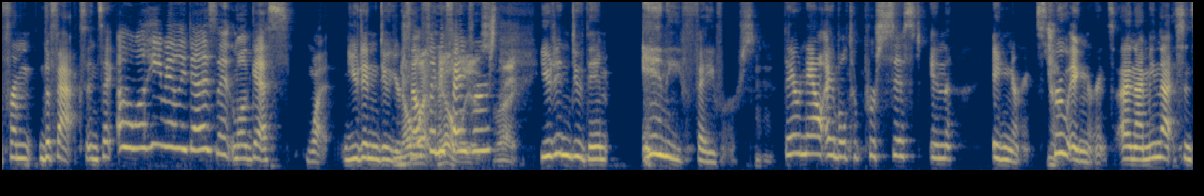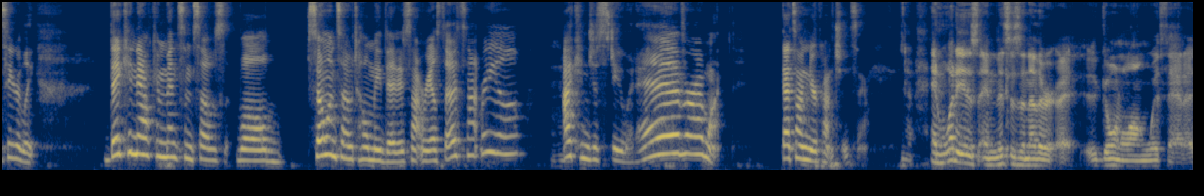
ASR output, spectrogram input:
from the facts and say, "Oh, well, he really doesn't." Well, guess what? You didn't do yourself any hell is, favors. right You didn't do them any favors. Mhm. They're now able to persist in ignorance, Yeah. true ignorance, and I mean that sincerely. They can now convince themselves, "Well, so and so told me that it's not real, so it's not real. Mhm. I can just do whatever I want. That's on your conscience now. Yeah. and what is and this is another uh, going along with that uh,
